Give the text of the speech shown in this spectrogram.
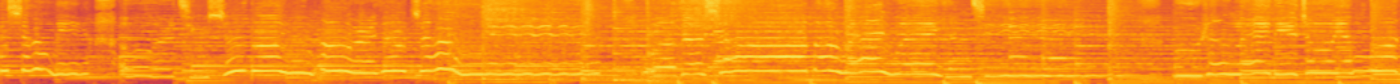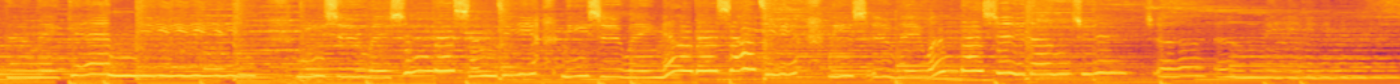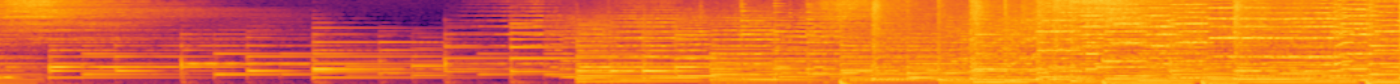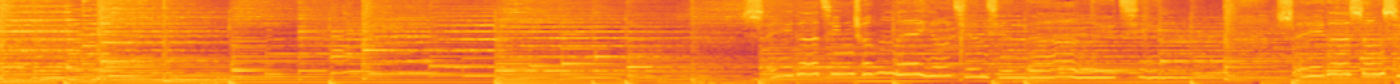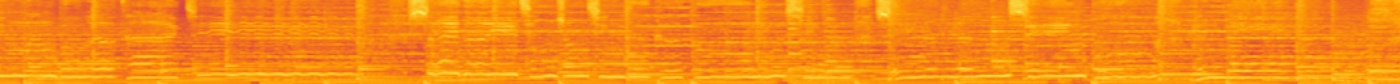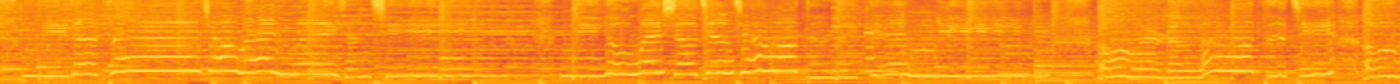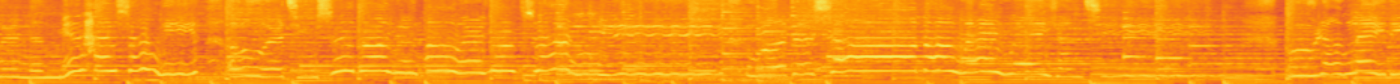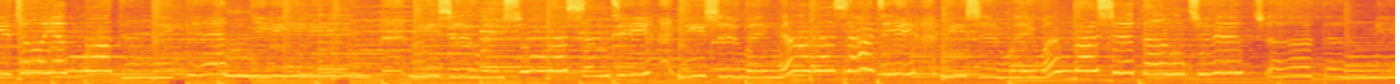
爱上你，偶尔晴时多云，偶尔有阵雨。我的下巴微微扬起，不让泪滴主演我的微电影。你是微醺的相机，你是微妙的夏季，你是未完待续当局青春没有浅浅的滤镜？谁的伤心能不留太迹？谁的一见钟情不刻骨铭心？你主演我的微电影。你是微醺的相机，你是微妙的夏季，你是未完待续当局者的谜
